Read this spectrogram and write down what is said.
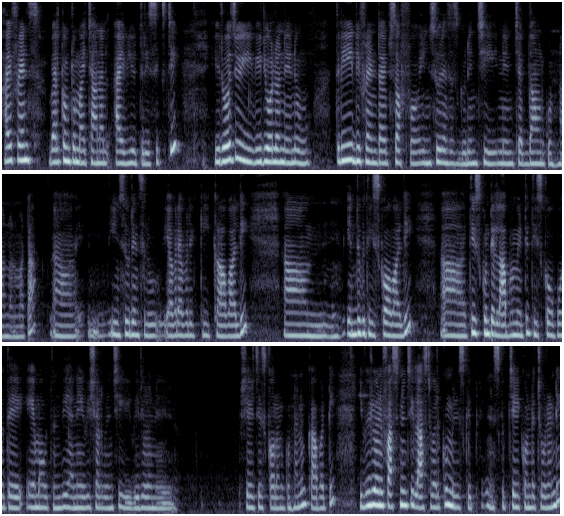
Hi friends welcome to my channel iView three sixty ఈరోజు ఈ వీడియోలో నేను three different types of insurances గురించి నేను చెప్దాం అనుకుంటున్నాను అనమాట ఇన్సూరెన్స్లు ఎవరెవరికి కావాలి ఎందుకు తీసుకోవాలి తీసుకుంటే లాభం ఏంటి తీసుకోకపోతే ఏమవుతుంది అనే విషయాల గురించి ఈ వీడియోలో నేను షేర్ చేసుకోవాలనుకుంటున్నాను. కాబట్టి ఈ వీడియోని ఫస్ట్ నుంచి లాస్ట్ వరకు మీరు స్కిప్ స్కిప్ చేయకుండా చూడండి.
